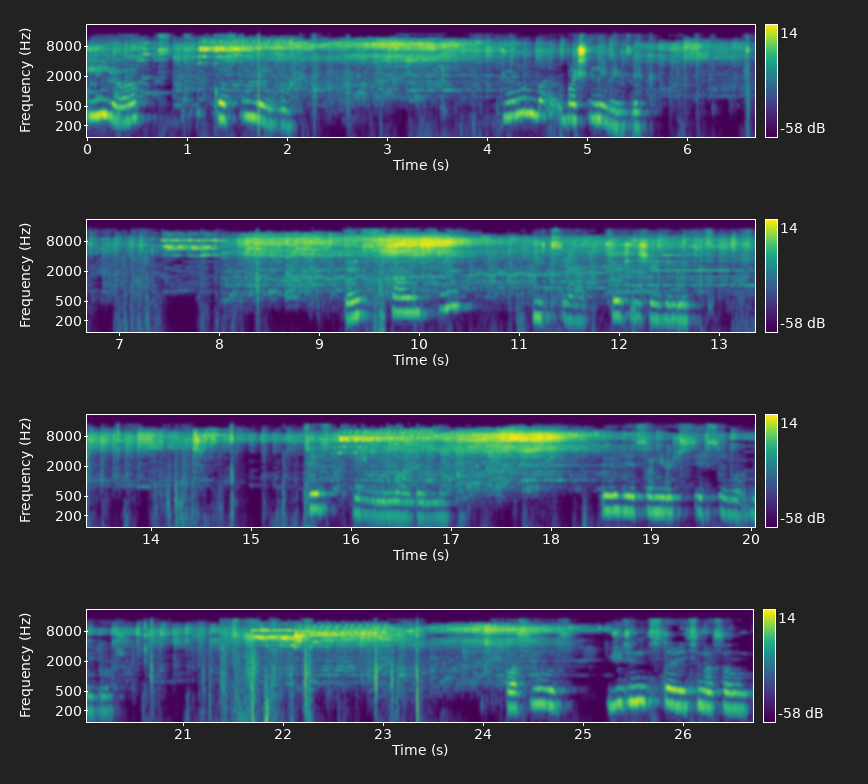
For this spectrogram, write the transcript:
iyi ya. Kostüm verdim. Görün ba- başka ne verecek. Destansı ihtiyar. Çok iyi şey bilmek. Test durumu var bende. Öyle sanıyor sesler var veriyor. Basıyoruz. Yüzün starretini asalım.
